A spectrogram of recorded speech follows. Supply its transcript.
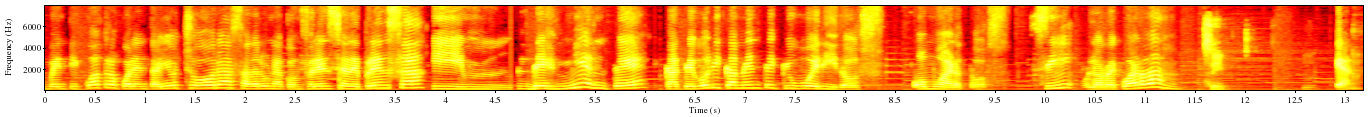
24 48 horas a dar una conferencia de prensa y mm, desmiente categóricamente que hubo heridos o muertos. ¿Sí? ¿Lo recuerdan? Sí. Bien.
